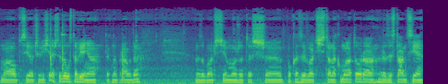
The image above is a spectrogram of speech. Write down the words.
Ma opcję oczywiście jeszcze do ustawienia tak naprawdę. Zobaczcie, może też e, pokazywać stan akumulatora, rezystancję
